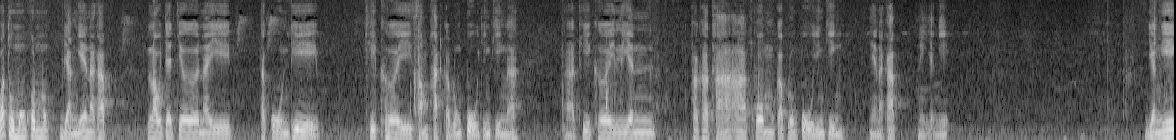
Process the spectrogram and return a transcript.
วัตถุมงคลอย่างนี้ยนะครับ เราจะเจอในตระกูลที่ที่เคยสัมผัสกับหลวงปู่จริง ๆ นะที่เคยเรียนพระคาถาอาคมกับหลวงปู่จริง ๆ เนี่ยนะครับนี่อย่างนี้ อย่างนี้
